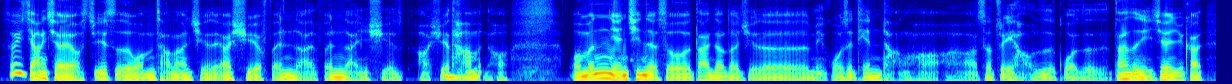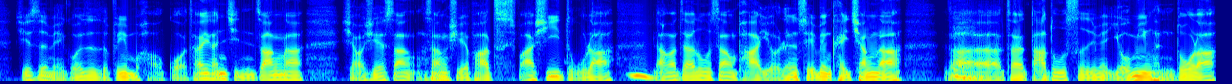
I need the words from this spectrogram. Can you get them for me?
所以讲起来，其实我们常常觉得要学芬兰，芬兰学啊，学他们哈。我们年轻的时候，大家都觉得美国是天堂哈啊，是最好日子过日子。但是你现在去看，其实美国日子并不好过，他也很紧张啦。小学上上学怕怕吸毒啦，然后在路上怕有人随便开枪啦。啊，在大都市里面游民很多了，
